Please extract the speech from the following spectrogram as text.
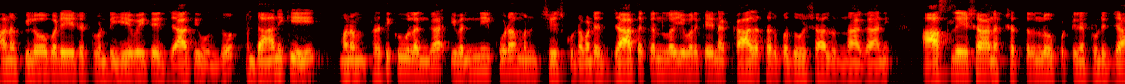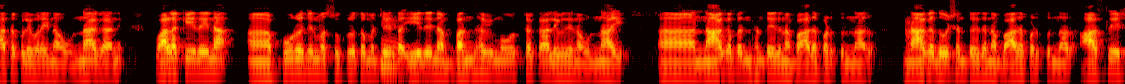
అని పిలువబడేటటువంటి ఏవైతే జాతి ఉందో దానికి మనం ప్రతికూలంగా ఇవన్నీ కూడా మనం చేసుకుంటాం. అంటే జాతకంలో ఎవరికైనా కాలసర్ప దోషాలు ఉన్నా కానీ ఆశ్లేష నక్షత్రంలో పుట్టినటువంటి జాతకులు ఎవరైనా ఉన్నా కానీ వాళ్ళకి ఏదైనా పూర్వజన్మ సుకృతము చేత ఏదైనా బంధ విమోచకాలు ఏదైనా ఉన్నాయి నాగబంధంతో ఏదైనా బాధపడుతున్నారు నాగదోషంతో ఏదైనా బాధపడుతున్నారు ఆశ్లేష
